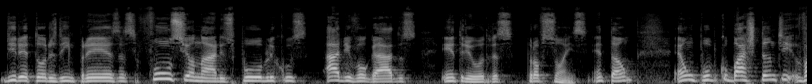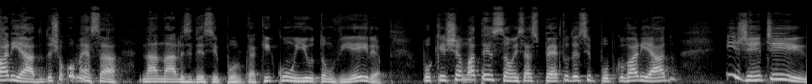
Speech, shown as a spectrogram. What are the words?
diretores de empresas, funcionários públicos, advogados, entre outras profissões. Então, é um público bastante variado. Deixa eu começar na análise desse público aqui com o Hilton Vieira, porque chama atenção esse aspecto desse público variado e gente,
